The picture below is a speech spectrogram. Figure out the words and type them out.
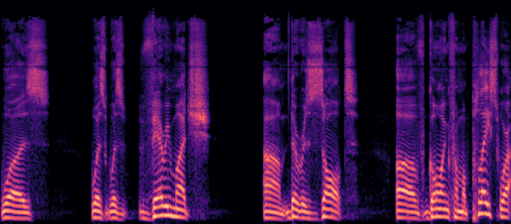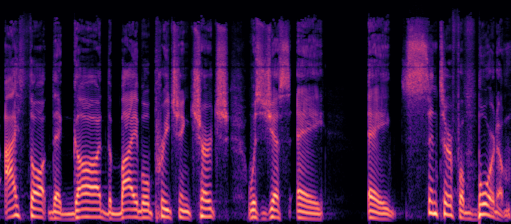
was was was very much um, the result of going from a place where I thought that God, the Bible, preaching, church was just a a center for boredom.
